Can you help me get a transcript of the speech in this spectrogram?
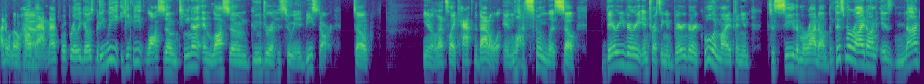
I don't know how Yeah. that matchup really goes, but he beat he beat Lost Zone Tina and Lost Zone Goodra Hisuian V Star. So, you know, that's like half the battle in Lost Zone list. So very, very interesting and very, very cool in my opinion to see the Miraidon. But this Miraidon is not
